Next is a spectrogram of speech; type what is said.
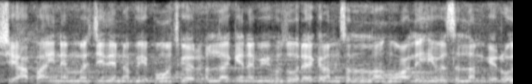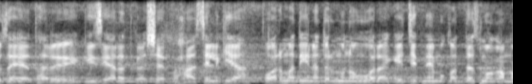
शहाब भाई ने मस्जिद नबी पहुंचकर अल्लाह के नबी हजूर अकरम वसल्लम के रोज़े अथर की ज़ियारत का शर्फ हासिल किया और मदीनतुल मुनव्वरा के जितने मुक़दस मकाम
